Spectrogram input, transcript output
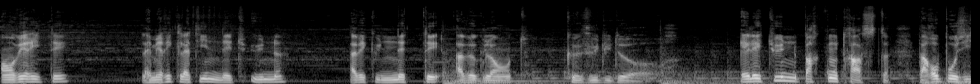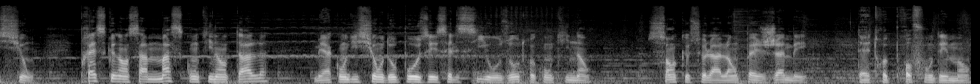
En vérité, l'Amérique latine n'est une avec une netteté aveuglante que vue du dehors. Elle est une par contraste, par opposition, presque dans sa masse continentale, mais à condition d'opposer celle-ci aux autres continents, sans que cela l'empêche jamais d'être profondément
